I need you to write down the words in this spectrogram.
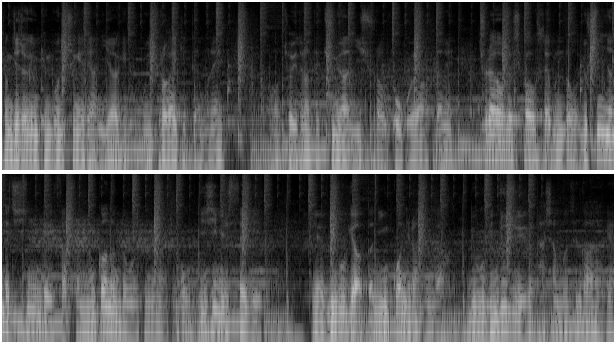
경제적인 빈곤층에 대한 이야기 부분이 들어가 있기 때문에 어, 저희들한테 중요한 이슈라고 보고요. 그 다음에 트레오브 시카고 세븐도 60년대, 70년대에 있었던 인권 운동을 통해가지고 21세기 예, 미국의 어떤 인권이라든가 미국 민주주의를 다시 한번 생각하게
